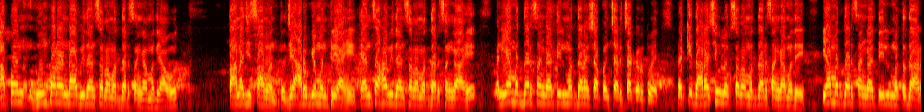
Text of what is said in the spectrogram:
आपण भूमपरांडा विधानसभा मतदारसंघामध्ये आहोत. तानाजी सावंत जे आरोग्यमंत्री आहे त्यांचा हा विधानसभा मतदारसंघ आहे आणि या मतदारसंघातील मतदारांशी आपण चर्चा करतोय. नक्की धाराशिव लोकसभा मतदारसंघामध्ये या मतदारसंघातील मतदार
